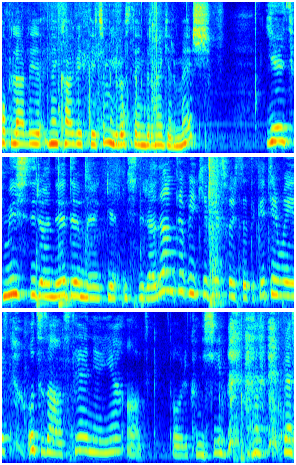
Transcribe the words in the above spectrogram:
Popülerliğini kaybettiği için Migros'ta indirime girmiş. 70 lira ne demek? 70 liradan tabii ki biz fırsatı kaçırmayız. 36 TL'ye aldık. Doğru konuşayım. Biraz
